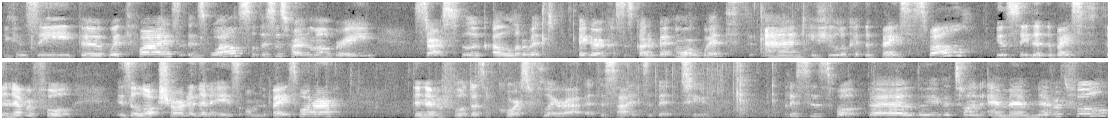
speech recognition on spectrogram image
You can see the width-wise as well, so this is where the Mulberry starts to look a little bit bigger because it's got a bit more width and if you look at the base as well, you'll see that the base of the Neverfull is a lot shorter than it is on the Bayswater. The Neverfull does of course flare out at the sides a bit too. This is what the Louis Vuitton MM Neverfull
